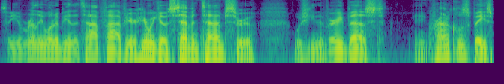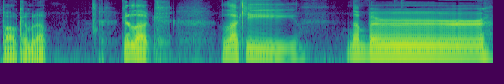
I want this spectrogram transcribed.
So you really want to be in the top five here. Here we go, seven times through. Wishing you the very best in Chronicles Baseball coming up. Good luck. Lucky number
